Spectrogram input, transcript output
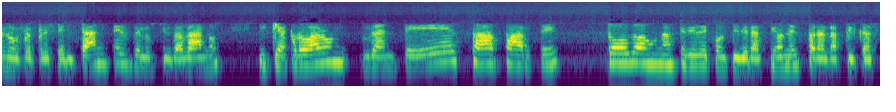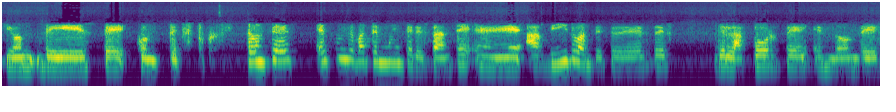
los representantes de los ciudadanos, y que aprobaron durante esa parte toda una serie de consideraciones para la aplicación de este contexto. Entonces, es un debate muy interesante. Eh, ha habido antecedentes de la Corte en donde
